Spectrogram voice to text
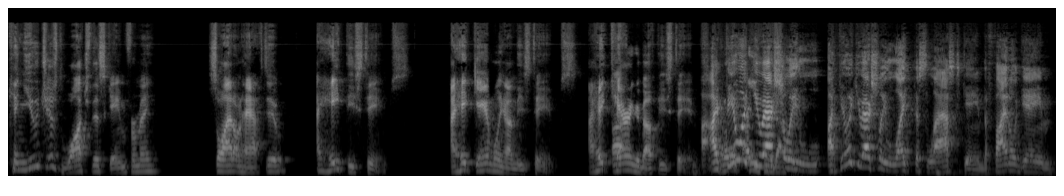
Can you just watch this game for me so I don't have to? I hate these teams. I hate gambling on these teams. I hate uh, caring uh, about these teams. I, I feel like you actually I feel like you actually like this last game, the final game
